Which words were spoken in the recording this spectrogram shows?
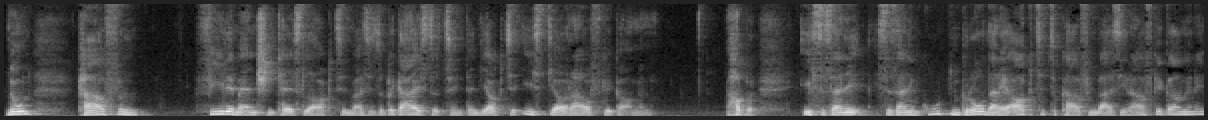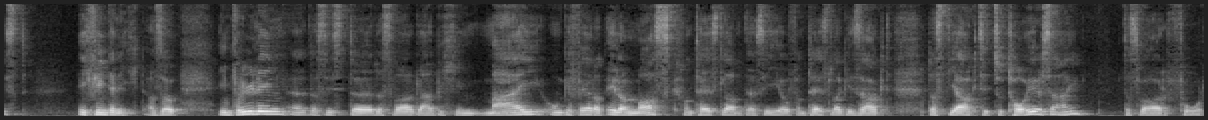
Nun kaufen viele Menschen Tesla-Aktien, weil sie so begeistert sind, denn die Aktie ist ja raufgegangen. Aber ist es, eine, ist es einen guten Grund, eine Aktie zu kaufen, weil sie raufgegangen ist? Ich finde nicht. Also im Frühling, äh, das, ist, äh, das war glaube ich im Mai ungefähr, hat Elon Musk von Tesla, der CEO von Tesla, gesagt, dass die Aktie zu teuer sei. Das war vor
